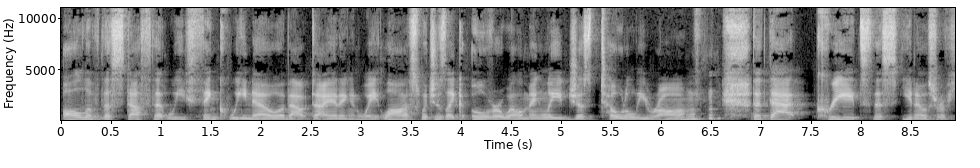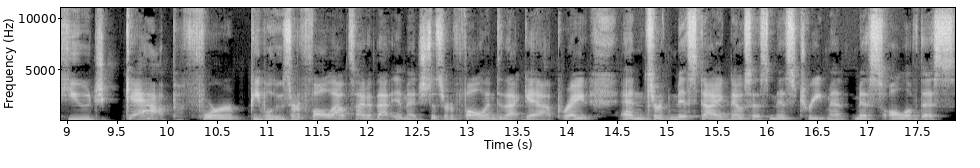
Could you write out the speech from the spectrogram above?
all of the stuff that we think we know about dieting and weight loss, which is like overwhelmingly just totally wrong, that that creates this, you know, sort of huge gap for people who sort of fall outside of that image to sort of fall into that gap, right? And sort of misdiagnosis, mistreatment, miss all of this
